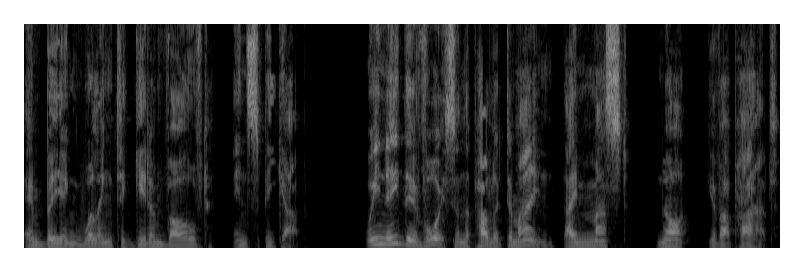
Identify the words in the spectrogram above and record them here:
and being willing to get involved and speak up. We need their voice in the public domain. They must not give up heart.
